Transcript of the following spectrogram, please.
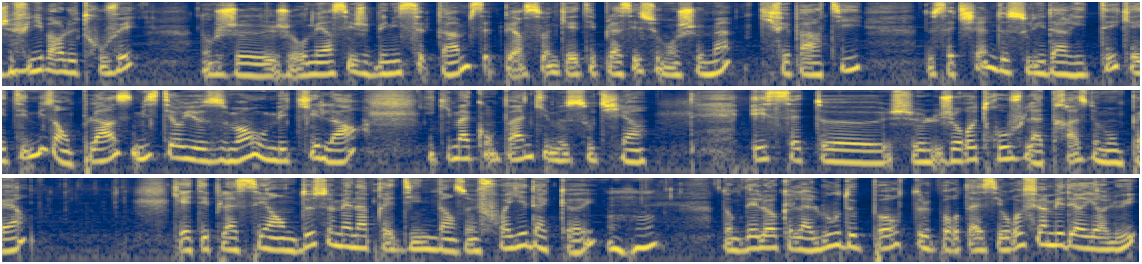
Je finis par le trouver. Donc je, je remercie, je bénis cette âme, cette personne qui a été placée sur mon chemin, qui fait partie de cette chaîne de solidarité qui a été mise en place mystérieusement, mais qui est là et qui m'accompagne, qui me soutient. Et cette, euh, je, je retrouve la trace de mon père qui a été placé en deux semaines après Dine dans un foyer d'accueil. Mhm. Donc dès lors que la lourde porte, le portail s'est refermé derrière lui,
